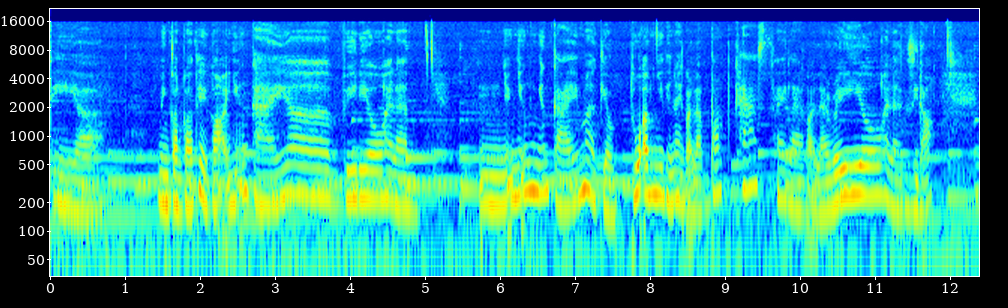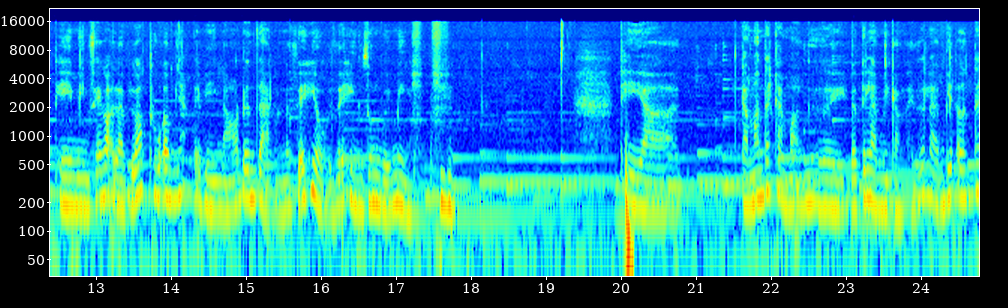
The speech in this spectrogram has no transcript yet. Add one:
Thì à, mình còn có thể gọi những cái à, video hay là ừ, những những những cái mà kiểu thu âm như thế này gọi là podcast hay là gọi là radio hay là gì đó thì mình sẽ gọi là vlog thu âm nhé tại vì nó đơn giản và nó dễ hiểu dễ hình dung với mình. Thì uh, cảm ơn tất cả mọi người. Đầu tiên là mình cảm thấy rất là biết ơn tất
